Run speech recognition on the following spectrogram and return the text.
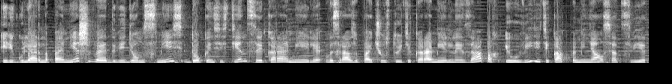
И регулярно помешивая, доведем смесь до консистенции карамели. Вы сразу почувствуете карамельный запах и увидите, как поменялся цвет.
